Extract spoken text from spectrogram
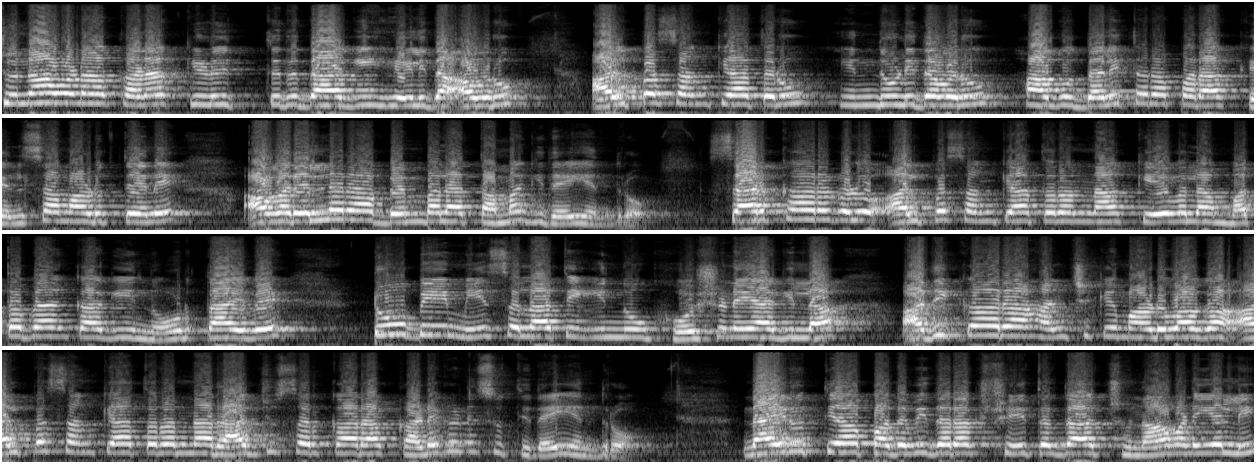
ಚುನಾವಣಾ ಕಣಕ್ಕಿಳಿಯುತ್ತಿರುವುದಾಗಿ ಹೇಳಿದ ಅವರು, ಅಲ್ಪಸಂಖ್ಯಾತರು, ಹಿಂದುಳಿದವರು ಹಾಗೂ ದಲಿತರ ಪರ ಕೆಲಸ ಮಾಡುತ್ತೇನೆ, ಅವರೆಲ್ಲರ ಬೆಂಬಲ ತಮಗಿದೆ ಎಂದರು. ಸರ್ಕಾರಗಳು ಅಲ್ಪಸಂಖ್ಯಾತರನ್ನ ಕೇವಲ ಮತ ಬ್ಯಾಂಕ್ ಆಗಿ ನೋಡ್ತಾ ಇವೆ. ಟು ಬಿ ಮೀಸಲಾತಿ ಇನ್ನೂ ಘೋಷಣೆಯಾಗಿಲ್ಲ. ಅಧಿಕಾರ ಹಂಚಿಕೆ ಮಾಡುವಾಗ ಅಲ್ಪಸಂಖ್ಯಾತರನ್ನ ರಾಜ್ಯ ಸರ್ಕಾರ ಕಡೆಗಣಿಸುತ್ತಿದೆ ಎಂದರು. ನೈಋತ್ಯ ಪದವೀಧರ ಕ್ಷೇತ್ರದ ಚುನಾವಣೆಯಲ್ಲಿ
